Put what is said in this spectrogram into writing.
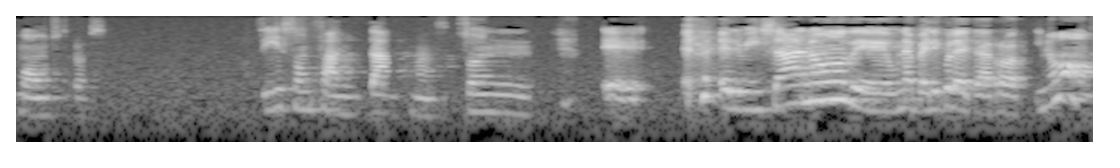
monstruos, ¿sí? Son fantasmas, son eh, el villano de una película de terror. Y no,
